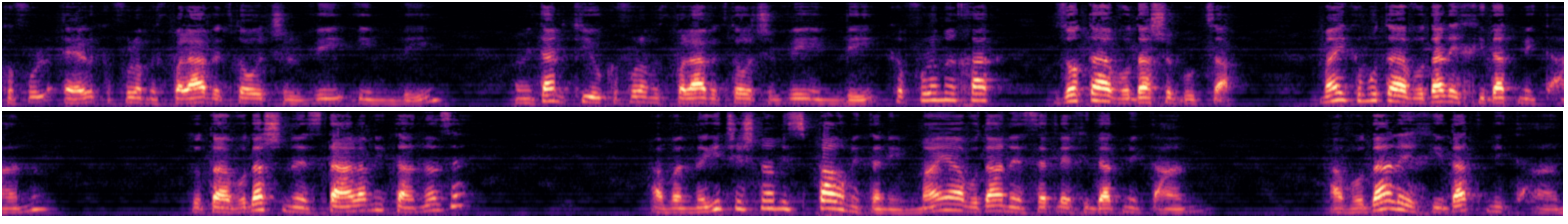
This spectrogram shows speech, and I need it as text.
כפול L כפול המכפלה הוקטורית של V עם B, המטען Q כפול המכפלה הוקטורית של V עם B כפול המרחק. זאת העבודה שבוצעה. מהי כמות העבודה ליחידת מטען? זאת העבודה שנעשתה על המטען הזה. אבל נגיד שישנה מספר מטענים, מהי העבודה הנעשית ליחידת מטען? העבודה ליחידת מטען,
